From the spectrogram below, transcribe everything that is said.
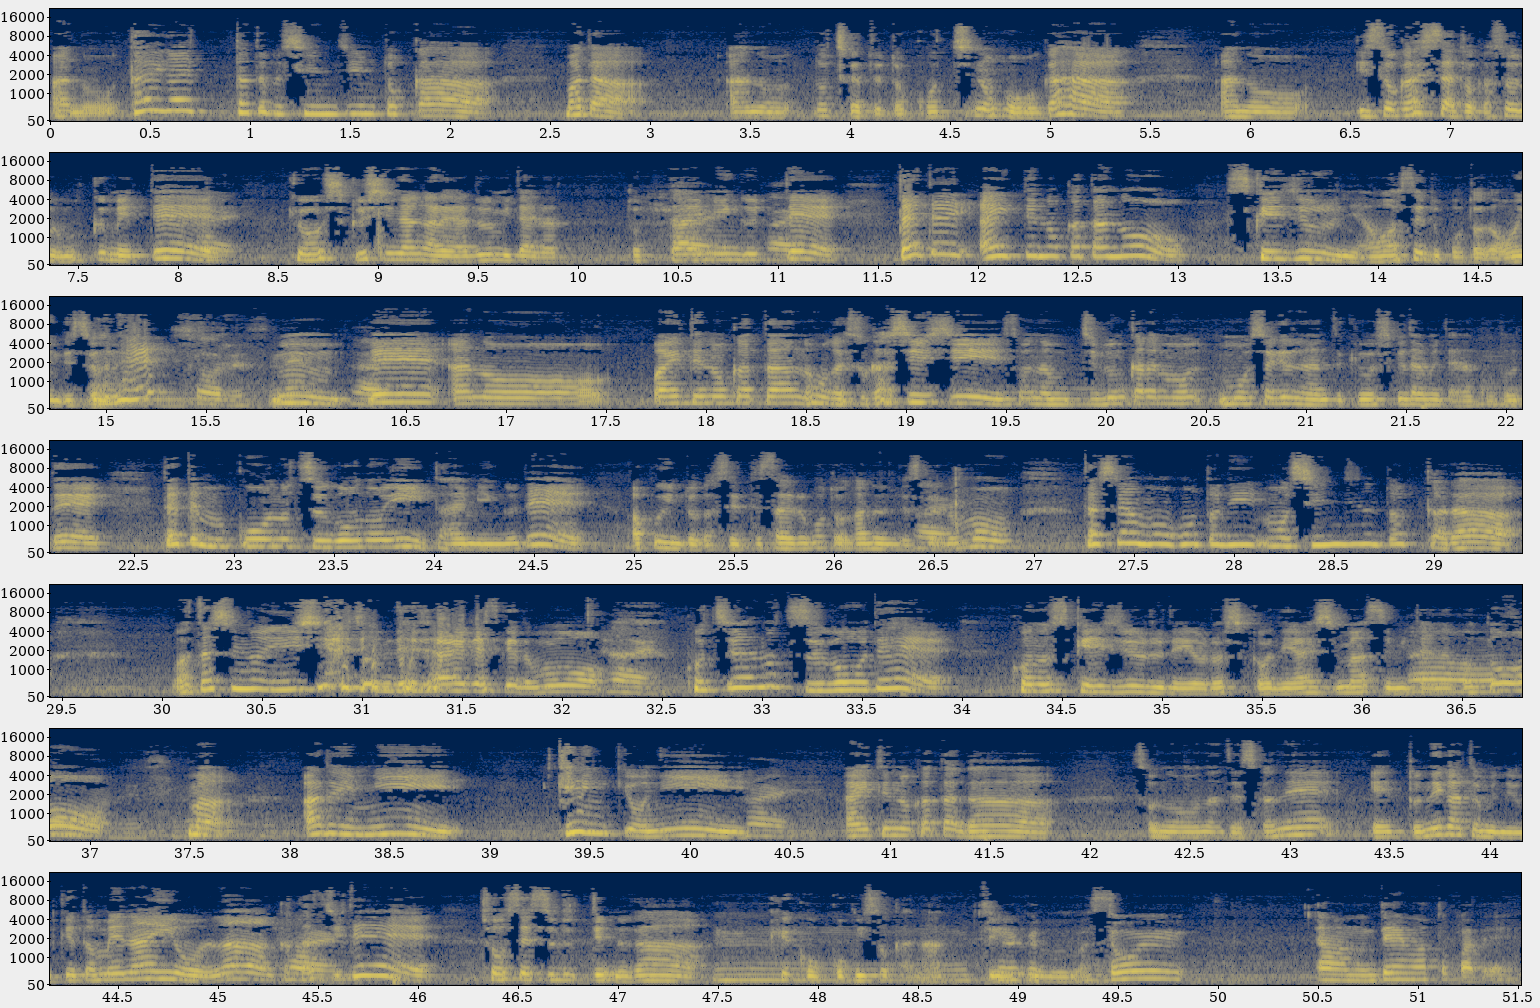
あの大概例えば新人とかまだあのどっちかというとこっちの方があの忙しさとかそういうのも含めて、はい。恐縮しながらやるみたいなタイミングって、はいは大体相手の方のスケジュールに合わせることが多いんですよね。そうですね、うん、はい。であの相手の方の方が忙しいしそんな自分からも申し上げるなんて恐縮だみたいなことで大体向こうの都合のいいタイミングでアポイントが設定されることがあるんですけども、私はもう本当にもう新人の時から私のイニシアチブでじゃないですけども、はい。こちらの都合でこのスケジュールでよろしくお願いしますみたいなことをね。まあ、ある意味謙虚にはい。相手の方がそのなんですかね、えっと、ネガティブに受け止めないような形で調整するっていうのがうん。結構こうミソかなっていうふうに思います。どういうあの電話とかで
